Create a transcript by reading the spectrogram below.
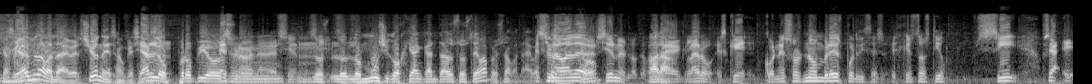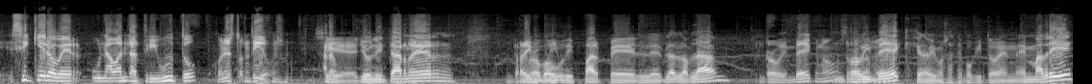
Que al final es una banda de versiones, aunque sean los propios Es una banda de mm, versiones, los, sí, los- los músicos que han cantado estos temas, pero es una banda de Es versiones. una banda de ¿no? versiones, lo que pasa Ahora, que, claro, es que con esos nombres, pues dices, es que estos tíos, sí, o sea, eh, sí quiero ver una banda tributo con estos tíos. Sí, eh, Turner, Rainbow, Robin. Purple, eh, bla bla bla. Robin Beck, ¿no? Robin. Beck, que la vimos hace poquito en, en Madrid.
